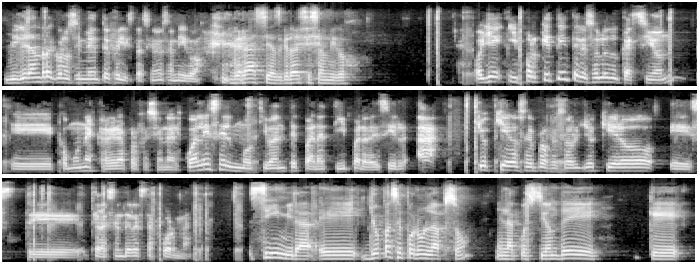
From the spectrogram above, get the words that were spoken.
mi gran reconocimiento y felicitaciones, amigo. Gracias, gracias, amigo. Oye, ¿y por qué te interesó la educación eh, como una carrera profesional? ¿Cuál es el motivante para ti para decir, ah, yo quiero ser profesor, yo quiero este, trascender de esta forma? Sí, mira, eh, yo pasé por un lapso en la cuestión de que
